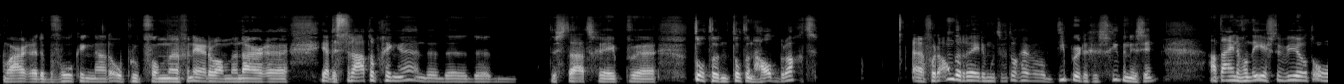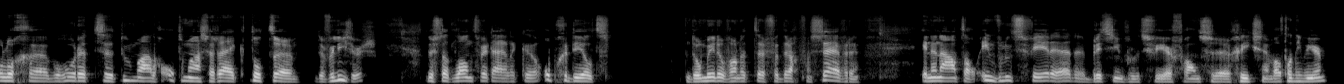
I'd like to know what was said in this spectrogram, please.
Waar eh, de bevolking na de oproep van, eh, van Erdogan naar eh, ja, de straat op ging. En de, de, de, de staatsgreep tot, een, tot een halt bracht. Uh, voor de andere reden moeten we toch even wat dieper de geschiedenis in. Aan het einde van de Eerste Wereldoorlog uh, behoorde het uh, toenmalige Ottomaanse Rijk tot de verliezers. Dus dat land werd eigenlijk opgedeeld door middel van het verdrag van Sèvres in een aantal invloedssferen. Hè, de Britse invloedssfeer, Franse, Griekse en wat dan niet meer.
